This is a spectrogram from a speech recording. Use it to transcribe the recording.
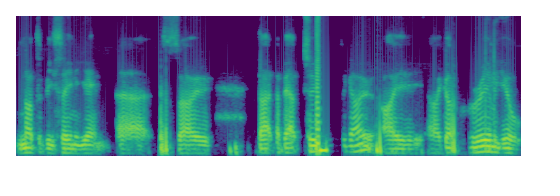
not to be seen again. Uh, so, but about two years ago, I I got really ill,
